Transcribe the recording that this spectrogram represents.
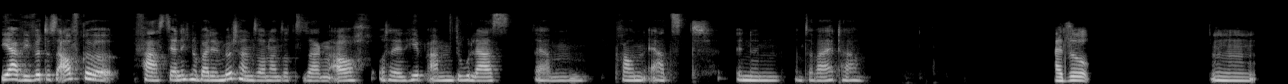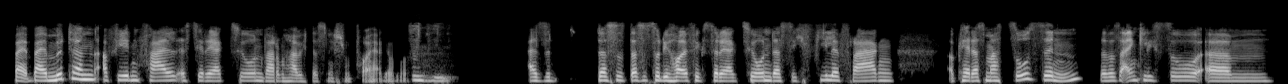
ja, wie wird das aufgefasst? Ja, nicht nur bei den Müttern, sondern sozusagen auch unter den Hebammen, Doulas, ähm, FrauenärztInnen und so weiter. Also mh, bei, bei Müttern auf jeden Fall ist die Reaktion, warum habe ich das nicht schon vorher gewusst? Mhm. Also das ist, das ist so die häufigste Reaktion, dass sich viele fragen, okay, das macht so Sinn, das ist eigentlich so, ähm,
